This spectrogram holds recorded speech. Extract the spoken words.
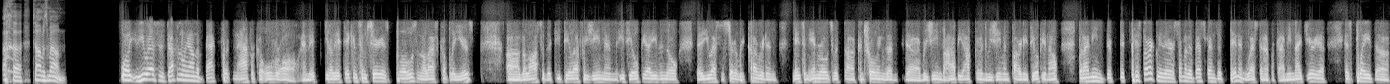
uh, Thomas Mountain. Well, the U.S. is definitely on the back foot in Africa overall, and they, you know, they've taken some serious blows in the last couple of years. Uh, the loss of the TPLF regime in Ethiopia, even though the U.S. has sort of recovered and made some inroads with uh, controlling the, the regime, the Abiy Ahmed regime in power in Ethiopia now. But I mean, they're, they're, historically, they're some of their best friends have been in West Africa. I mean, Nigeria has played the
